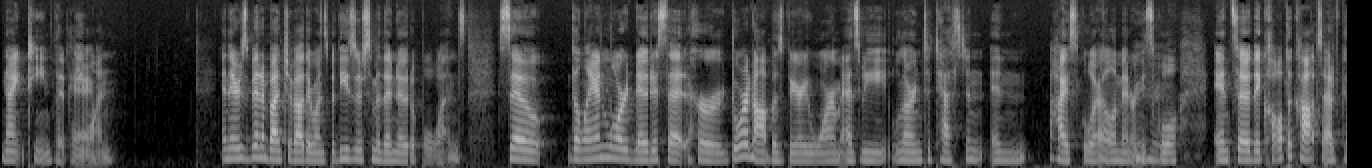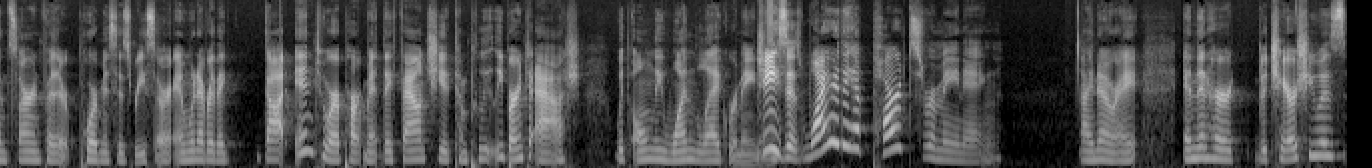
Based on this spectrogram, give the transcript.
1951. And there's been a bunch of other ones, but these are some of the notable ones. So the landlord noticed that her doorknob was very warm, as we learned to test in, in high school or elementary Mm-hmm. school. And so they called the cops out of concern for their poor Mrs. Reeser. And whenever they got into her apartment, they found she had completely burned to ash with only one leg remaining. Jesus, why do they have parts remaining? I know, right? And then her the chair she was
